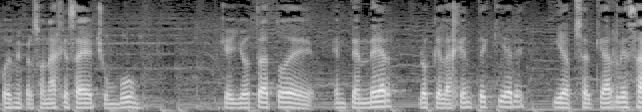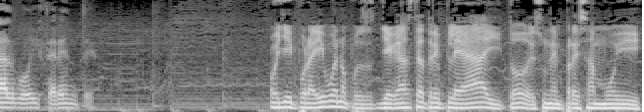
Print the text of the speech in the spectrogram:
pues mi personaje se haya hecho un boom. Que yo trato de entender lo que la gente quiere y obsequiarles algo diferente. Oye, y por ahí, bueno, pues llegaste a AAA y todo, es una empresa muy,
